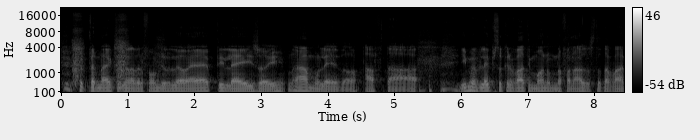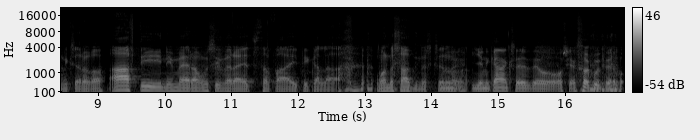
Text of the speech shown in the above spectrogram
Περνάω έξω από τον αδερφό μου και του λέω, Ε, τι λέει η ζωή; Να μου λέει εδώ, αυτά. Ή Ναι. με βλέπεις στο κρεβάτι μόνο μου να φωνάζω στο ταβάνι, ξέρω εγώ. Αυτή είναι η μέρα μου σήμερα, έτσι θα πάει, τι καλά. Μόνος άντινες, ξέρω Ναι. εγώ. Γενικά, να ξέρετε, ο- όσοι αυτό ακούτε, ο,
